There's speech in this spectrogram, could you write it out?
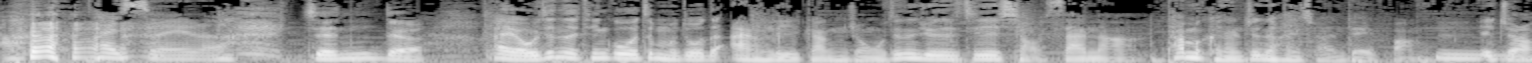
吧，太衰了。真的，哎呦，我真的听过这么多的案例当中，我真的觉得这些小三啊，他们可能真的很喜欢对方，嗯。也找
